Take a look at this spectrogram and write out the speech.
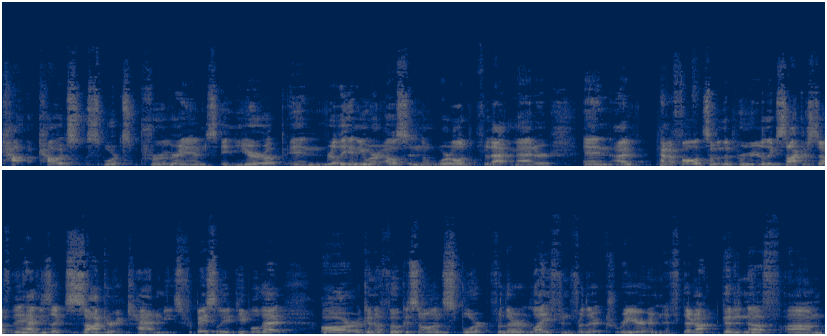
co- college sports programs in Europe and really anywhere else in the world for that matter. And I've kind of followed some of the Premier League soccer stuff. They have these like soccer academies for basically people that are going to focus on sport for their life and for their career. And if they're not good enough um,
